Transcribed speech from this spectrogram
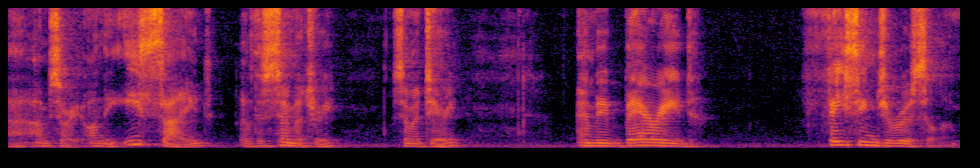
uh, I'm sorry, on the east side of the cemetery, cemetery, and be buried facing Jerusalem,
